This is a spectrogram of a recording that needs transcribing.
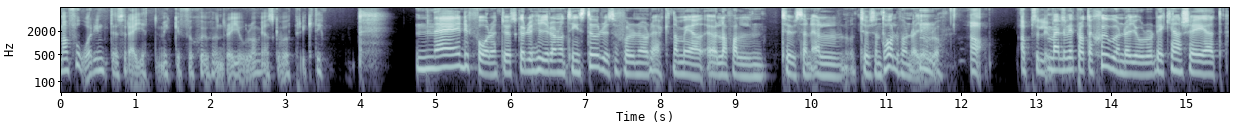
Man får inte sådär jättemycket för 700 euro om jag ska vara uppriktig. Nej, det får du inte. Ska du hyra någonting större så får du nog räkna med i alla fall 1000 eller 1200 euro. Ja, absolut. Men när vi pratar 700 euro, det kanske är ett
